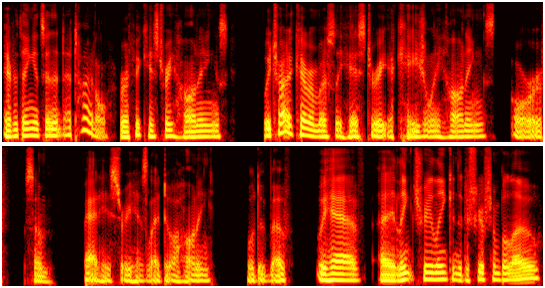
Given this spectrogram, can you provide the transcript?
everything that's in the title Horrific History, Hauntings, we try to cover mostly history, occasionally hauntings, or if some bad history has led to a haunting, we'll do both. We have a Linktree link in the description below.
